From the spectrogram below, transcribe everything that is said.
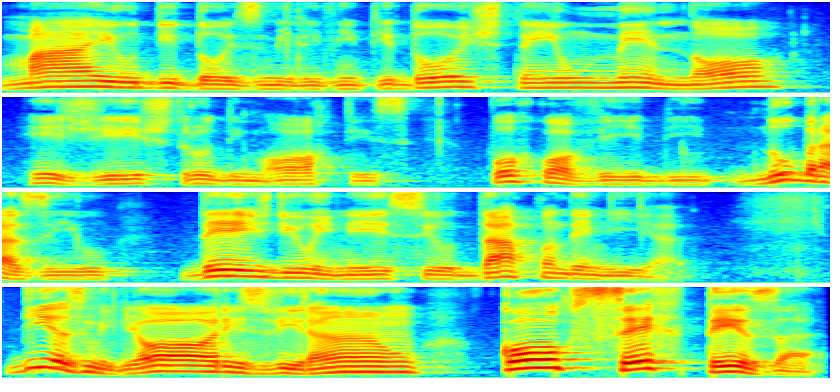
Maio de 2022 tem o menor registro de mortes por Covid no Brasil desde o início da pandemia. Dias melhores virão, com certeza.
